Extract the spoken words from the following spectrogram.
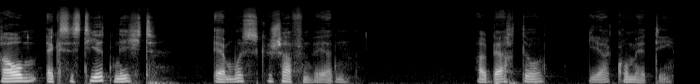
Raum existiert nicht, er muss geschaffen werden. Alberto Giacometti.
